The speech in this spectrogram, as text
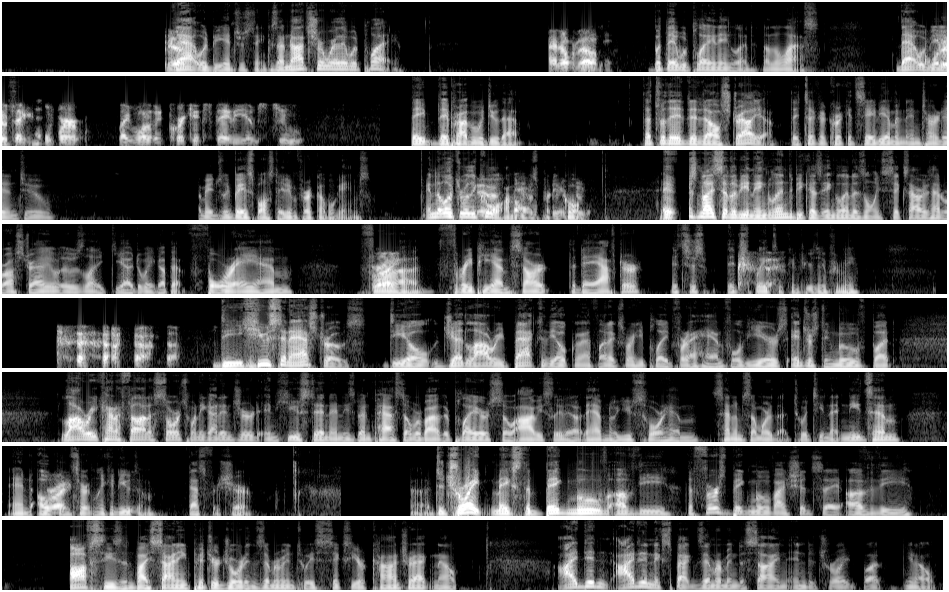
Really? That would be interesting because I'm not sure where they would play. I don't know, but they would play in England nonetheless. That would be. What if they prefer like one of the cricket stadiums to? They they probably would do that. That's what they did in Australia. They took a cricket stadium and, and turned it into a Major League Baseball stadium for a couple games, and it looked really yeah, cool. I mean, it was pretty cool. It's nice that it'll be in England because England is only six hours ahead. Where Australia, it was like you had to wake up at four a.m. for right. a three p.m. start the day after. It's just it's way too confusing for me. the Houston Astros deal Jed Lowrie back to the Oakland Athletics, where he played for a handful of years. Interesting move, but Lowrie kind of fell out of sorts when he got injured in Houston, and he's been passed over by other players. So obviously they, they have no use for him. Send him somewhere that, to a team that needs him, and Oakland right. certainly could use him. That's for sure. Uh, Detroit makes the big move of the the first big move, I should say, of the offseason by signing pitcher Jordan Zimmermann to a six year contract. Now, I didn't I didn't expect Zimmermann to sign in Detroit, but you know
